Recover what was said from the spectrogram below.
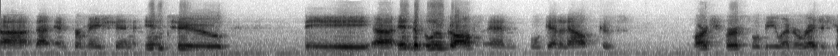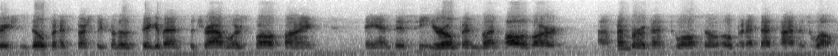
uh, that information into the uh, into Blue Golf, and we'll get it out because March 1st will be when registration's open, especially for those big events, the Travelers qualifying and the Senior Open. But all of our uh, member events will also open at that time as well.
